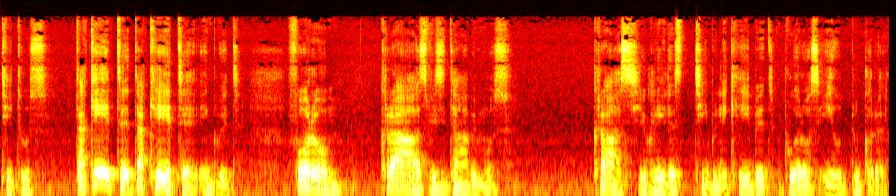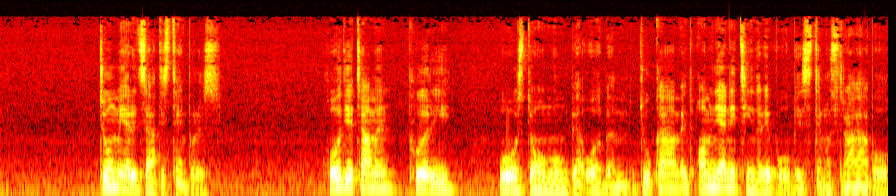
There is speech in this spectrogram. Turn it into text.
Titus. Tacete, tacete, inguit. Forum cras visitabimus. Cras Euclides tibi licebit pueros eo ducere. Tum merit satis temporis. Hodie tamen puri vos domum per urbem ducam et omnia itinere vobis demonstrabo.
